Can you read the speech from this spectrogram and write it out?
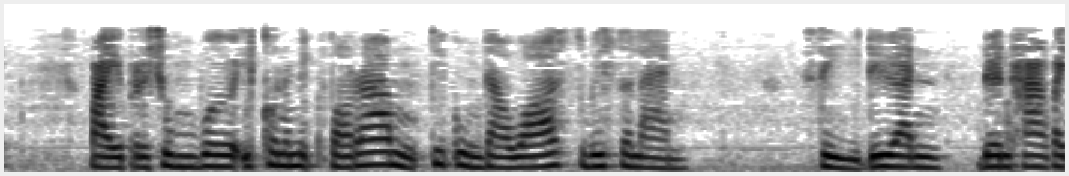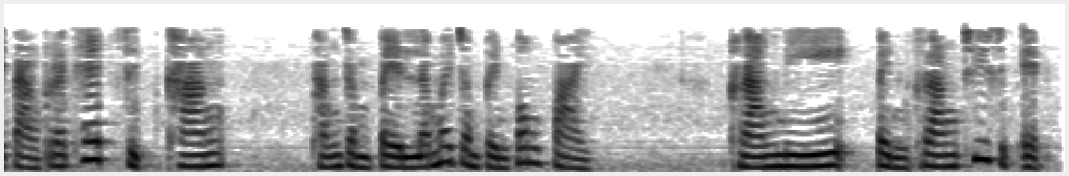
67 ไปประชุม World Economic Forum ที่กรุงดาวอสสวิตเซอร์แลนด์ 4 เดือน เดินทางไปต่างประเทศ 10 ครั้ง ทั้งจำเป็นและไม่จำเป็นต้องไป ครั้งนี้เป็นครั้งที่ 11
